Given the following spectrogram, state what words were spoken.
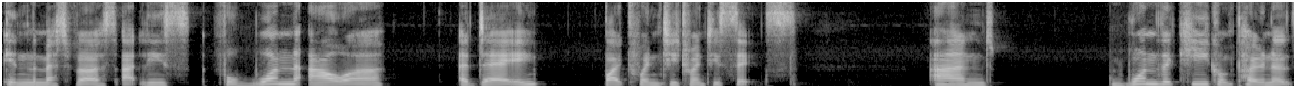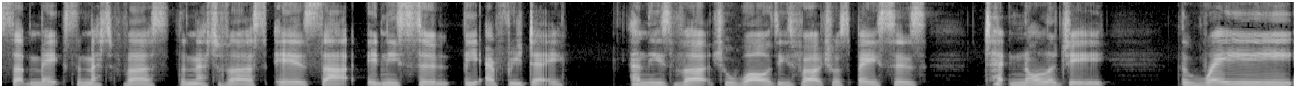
in the metaverse at least for one hour a day by 2026. And one of the key components that makes the metaverse the metaverse is that it needs to be every day. And these virtual worlds, these virtual spaces, technology, the way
